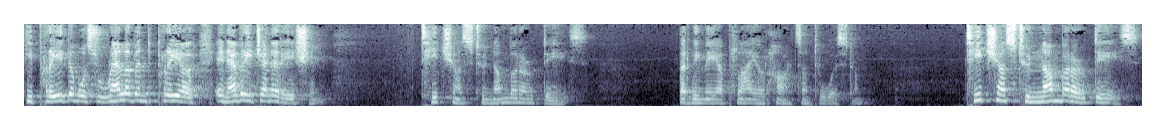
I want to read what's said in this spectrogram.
He prayed the most relevant prayer in every generation. Teach us to number our days that we may apply our hearts unto wisdom. Teach us to number our days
